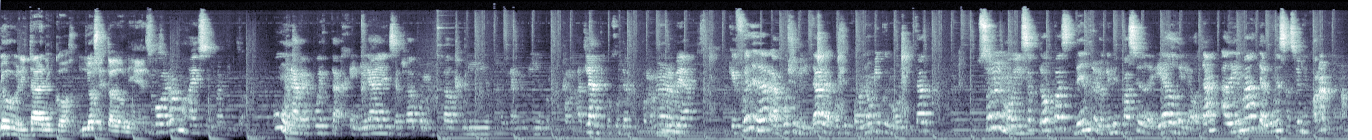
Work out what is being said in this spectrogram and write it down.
los británicos, los estadounidenses. Volvamos a eso un ratito. Hubo una respuesta general ensayada por los Estados Unidos, por el Reino Unido, por, por los Atlánticos, justamente por la Unión Mm. Europea, que fue de dar apoyo militar, apoyo económico y movilizar, solo en movilizar tropas dentro de lo que es el espacio de aliados de la OTAN, además de algunas sanciones económicas. ¿no?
